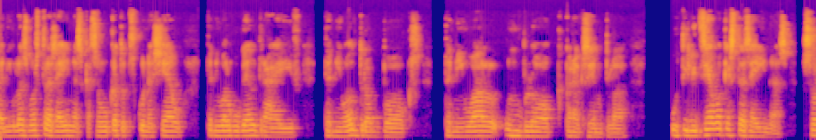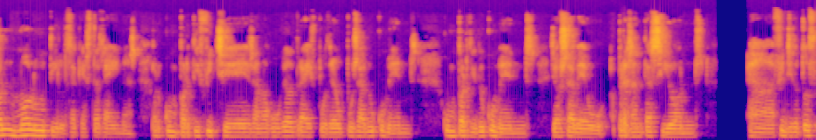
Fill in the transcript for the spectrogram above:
teniu les vostres eines, que segur que tots coneixeu, teniu el Google Drive, teniu el Dropbox, teniu el, un blog, per exemple, Utilitzeu aquestes eines, són molt útils aquestes eines per compartir fitxers, en el Google Drive podreu posar documents, compartir documents, ja ho sabeu, presentacions, eh, fins i tot us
